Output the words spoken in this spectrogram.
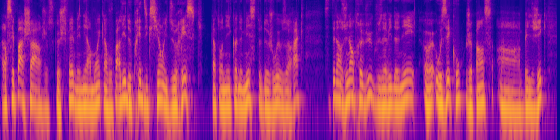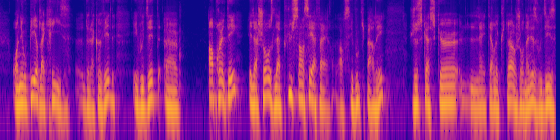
Alors, c'est pas à charge ce que je fais, mais néanmoins, quand vous parliez de prédiction et du risque, quand on est économiste, de jouer aux oracles, c'était dans une entrevue que vous avez donnée euh, aux échos, je pense, en Belgique. On est au pire de la crise de la COVID et vous dites, euh, Emprunter est la chose la plus sensée à faire. Alors, c'est vous qui parlez, jusqu'à ce que l'interlocuteur, journaliste, vous dise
